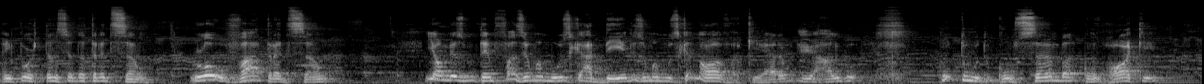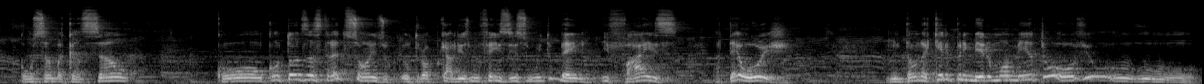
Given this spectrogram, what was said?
a importância da tradição, louvar a tradição e ao mesmo tempo fazer uma música a deles, uma música nova, que era um diálogo com tudo, com samba, com rock, com samba canção, com, com todas as tradições. O, o tropicalismo fez isso muito bem e faz até hoje. Então, naquele primeiro momento, houve o, o,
